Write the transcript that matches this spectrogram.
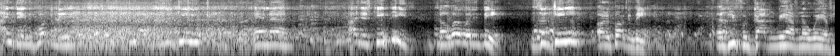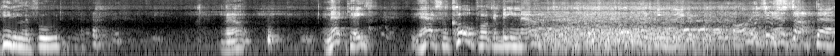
I can take the pork and beans. You like the zucchini, I'll just keep these. So what would it be? The zucchini or the pork and beans? Have you forgotten we have no way of heating the food? Well, in that case, you have some cold pork and bean now. Would you stop that?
